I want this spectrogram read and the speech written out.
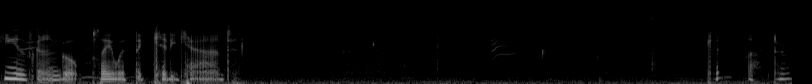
He is gonna go play with the kitty cat. Get leftovers.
